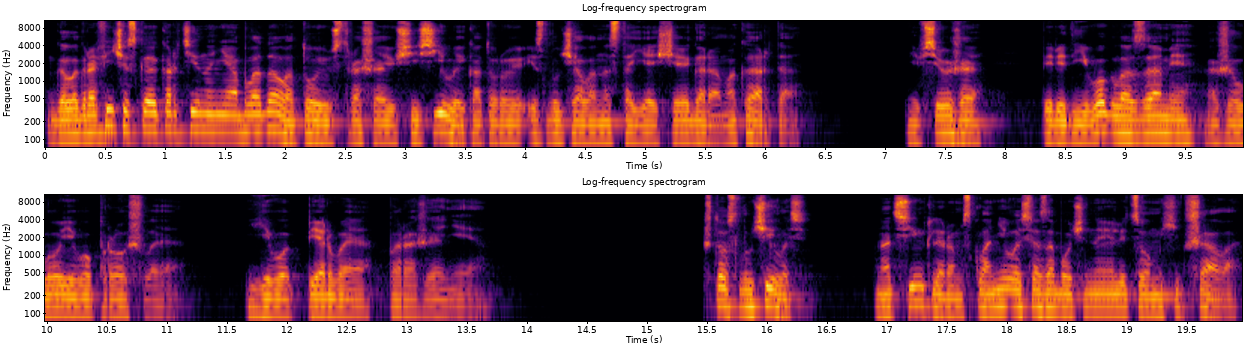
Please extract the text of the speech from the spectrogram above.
Голографическая картина не обладала той устрашающей силой, которую излучала настоящая гора Макарта. И все же, перед его глазами ожило его прошлое. Его первое поражение. Что случилось? Над Синклером склонилось озабоченное лицо Мхитшала.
